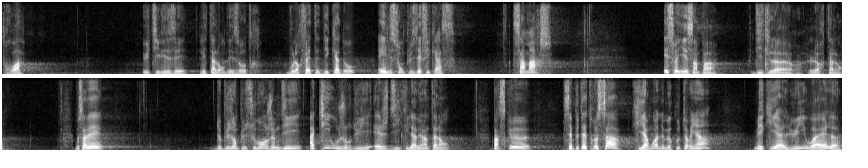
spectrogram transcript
Trois, utilisez les talents des autres. Vous leur faites des cadeaux et ils sont plus efficaces. Ça marche. Et soyez sympas, dites-leur leur talent. Vous savez, de plus en plus souvent, je me dis, à qui aujourd'hui ai-je dit qu'il avait un talent? Parce que c'est peut-être ça qui, à moi, ne me coûte rien, mais qui, à lui ou à elle,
